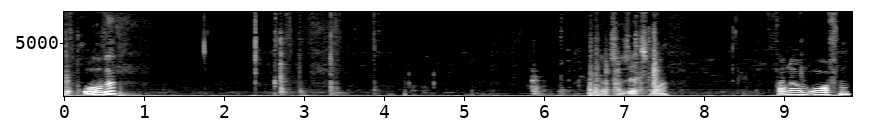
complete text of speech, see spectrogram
eine Probe. Dazu setzen wir Pfanne am Ofen.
